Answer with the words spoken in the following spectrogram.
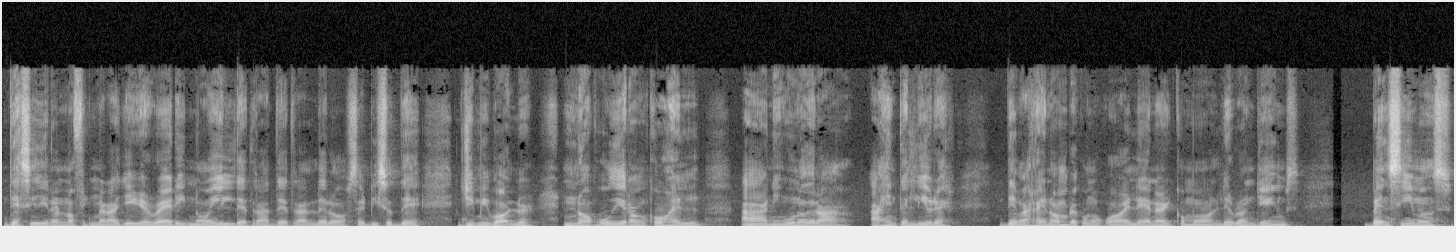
decidieron no firmar a J.J. Reddy, no ir detrás, detrás de los servicios de Jimmy Butler, no pudieron coger a ninguno de los agentes libres de más renombre como Kawhi Leonard, como LeBron James, Ben Simmons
